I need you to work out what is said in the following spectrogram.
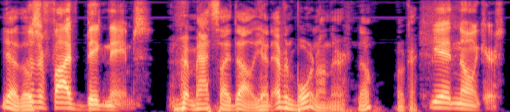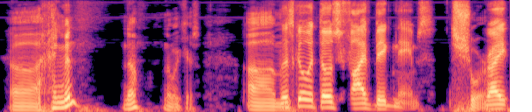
yeah, Those those, are five big names. Matt Sydal. You had Evan Bourne on there. No, okay. Yeah, no one cares. Uh, Hangman. No, nobody cares. Um, Let's go with those five big names. sure. Right,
